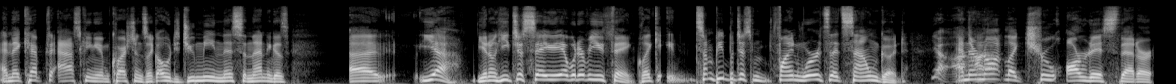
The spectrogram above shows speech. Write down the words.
and they kept asking him questions like, "Oh, did you mean this and that?" And he goes, "Uh, yeah." You know, he just say, "Yeah, whatever you think." Like some people just find words that sound good. Yeah, and they're I- not like true artists that are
